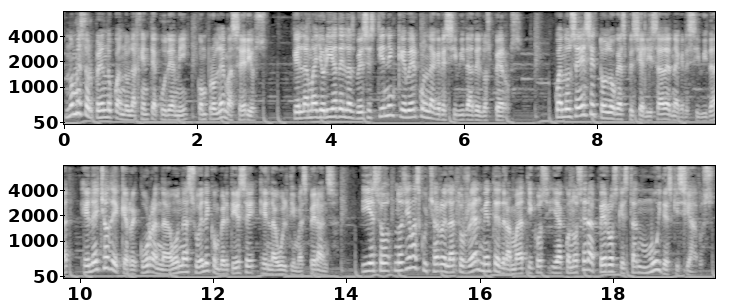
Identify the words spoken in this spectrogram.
No me sorprendo cuando la gente acude a mí con problemas serios, que la mayoría de las veces tienen que ver con la agresividad de los perros. Cuando se es etóloga especializada en agresividad, el hecho de que recurran a una suele convertirse en la última esperanza y eso nos lleva a escuchar relatos realmente dramáticos y a conocer a perros que están muy desquiciados.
